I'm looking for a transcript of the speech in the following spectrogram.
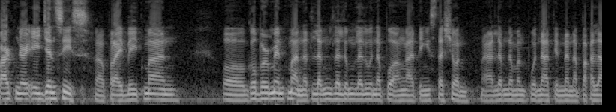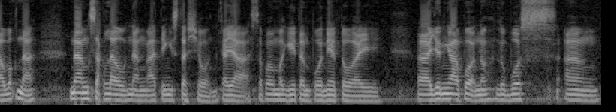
partner agencies, ah, private man o government man at lang, lalong-lalo na po ang ating istasyon. Na alam naman po natin na napakalawak na ng saklaw ng ating istasyon. Kaya sa pamamagitan po nito ay ah, yun nga po no, lubos ang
